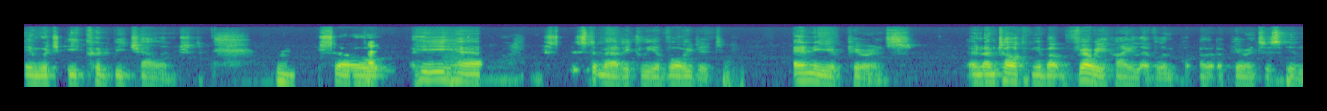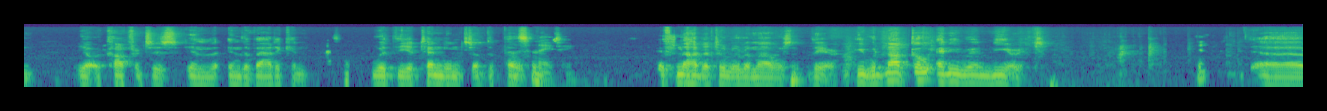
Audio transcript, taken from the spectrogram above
in which he could be challenged. Mm. So he has systematically avoided any appearance and I'm talking about very high level uh, appearances in you know conferences in the, in the Vatican with the attendance of the Pope. Fascinating. If Nahdlatul Ulama wasn't there, he would not go anywhere near it. Yeah. Uh,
